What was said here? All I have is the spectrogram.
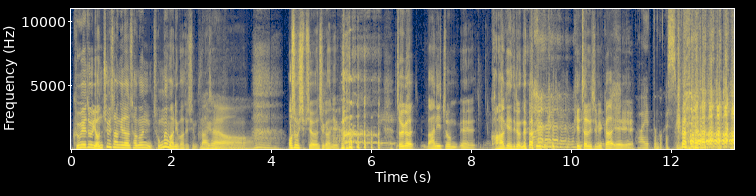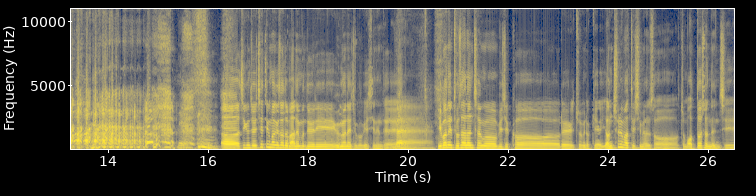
그 외에도 연출상이라는 상은 정말 많이 받으신 분이에요. 맞아요. 어서 오십시오, 연출가님. 저희가 많이 좀 예, 과하게 해드렸나요? 아니면 괜찮으십니까? 예, 예. 과했던 것 같습니다. 네. 어, 지금 저희 채팅방에서도 많은 분들이 응원해주고 계시는데 네. 이번에 두산 한창호 뮤지컬을 좀 이렇게 연출을 맡으시면서 좀 어떠셨는지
